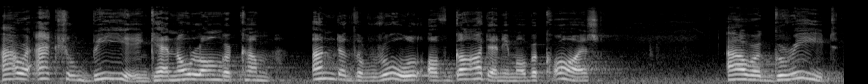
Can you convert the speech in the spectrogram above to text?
our actual being can no longer come under the rule of God anymore because our greed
